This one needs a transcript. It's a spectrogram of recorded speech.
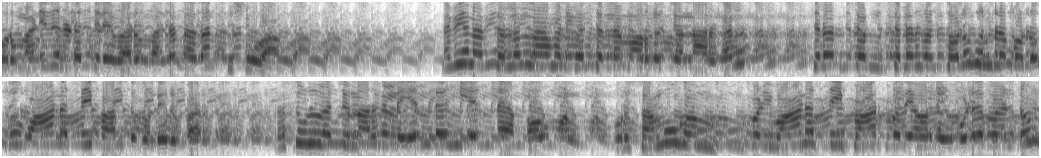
ஒரு மனிதனிடத்திலே வரும் என்றால் அதான் குஷுவாகும் நபிகளார் ஸல்லல்லாஹு அலைஹி அவர்கள் சொன்னார்கள் சிலர் சிலர்கள் தொழுகின்ற பொழுது வானத்தை பார்த்து கொண்டிருப்பார்கள். ரசூல்லா சொன்னார்கள் எந்த என்ன கௌமன்? ஒரு சமூகம் இப்படி வானத்தை பார்ப்பதை அவர்கள் விட வேண்டும்.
